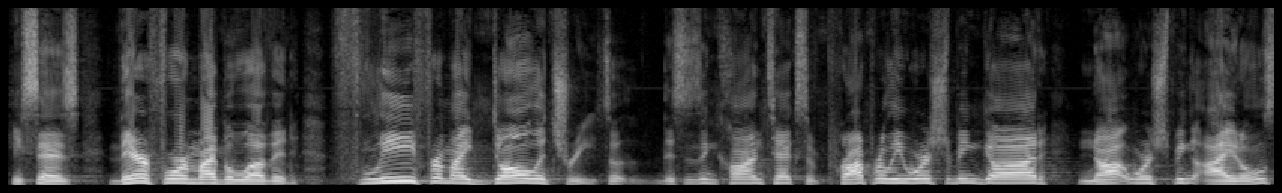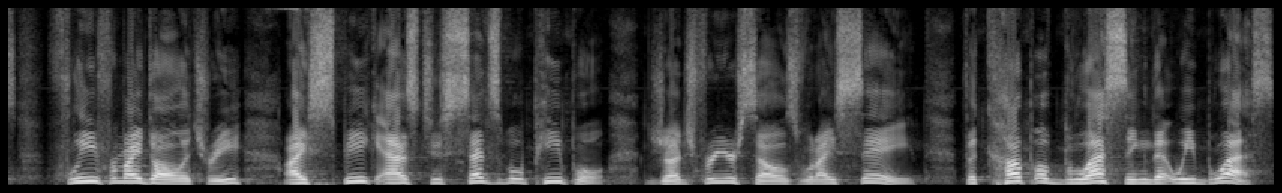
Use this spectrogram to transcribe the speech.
He says, Therefore, my beloved, flee from idolatry. So, this is in context of properly worshiping God, not worshiping idols. Flee from idolatry. I speak as to sensible people. Judge for yourselves what I say. The cup of blessing that we bless,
